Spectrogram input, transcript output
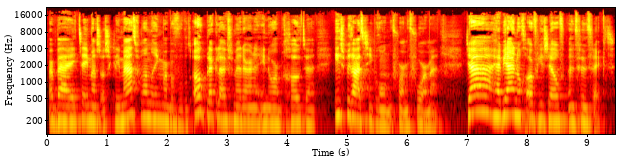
Waarbij thema's als klimaatverandering, maar bijvoorbeeld ook Black Lives Matter... een enorm grote inspiratiebron voor me vormen. Ja, heb jij nog over jezelf een fun fact?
